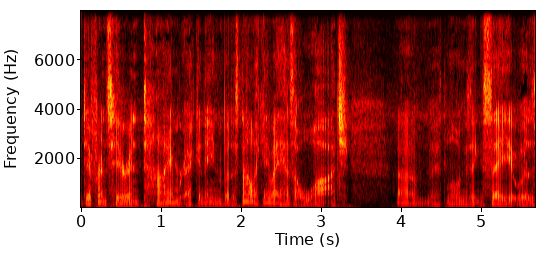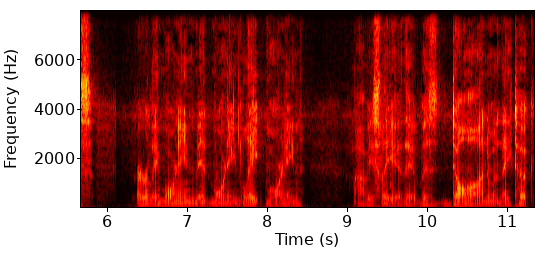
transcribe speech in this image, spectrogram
difference here in time reckoning, but it's not like anybody has a watch. Um, as long as they can say it was early morning, mid morning, late morning. Obviously, it was dawn when they took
